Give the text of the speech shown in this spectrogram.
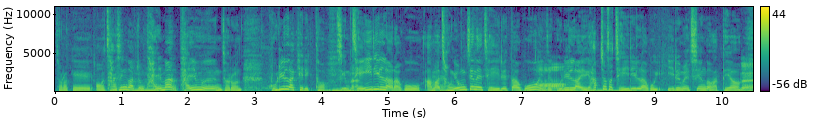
저렇게 어, 자신과 음. 좀 닮은 닮은 저런 고릴라 캐릭터 음. 지금 네. 제이릴라라고 아마 네. 정용진의 제이를 따고 아. 이제 고릴라 에 합쳐서 제이릴라고 이름을 지은 것 같아요. 네.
